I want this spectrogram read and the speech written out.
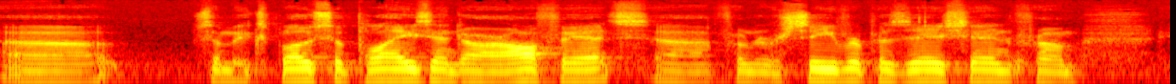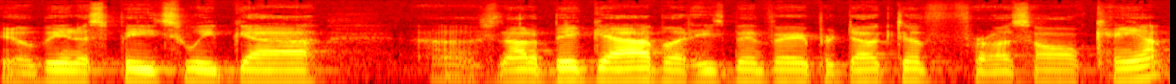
uh, some explosive plays into our offense uh, from the receiver position, from you know being a speed sweep guy. Uh, he's not a big guy, but he's been very productive for us all camp,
